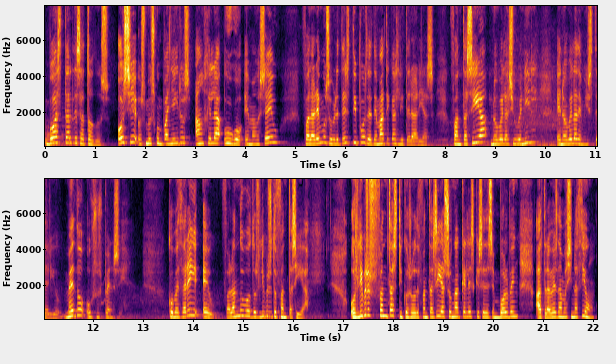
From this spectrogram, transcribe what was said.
Boas tardes a todos. Hoxe os meus compañeiros Ángela, Hugo e Mauseu falaremos sobre tres tipos de temáticas literarias: fantasía, novela juvenil e novela de misterio, medo ou suspense. Comezarei eu falando vos dos libros de fantasía. Os libros fantásticos ou de fantasía son aqueles que se desenvolven a través da imaginación.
